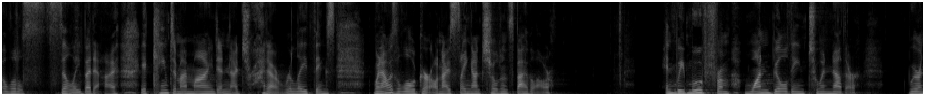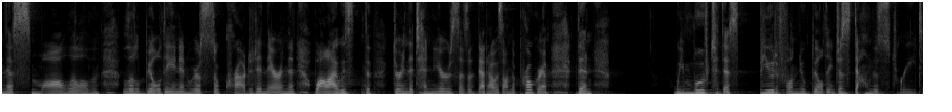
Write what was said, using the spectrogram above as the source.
a little silly, but I, it came to my mind, and I try to relate things. When I was a little girl, and I sang on Children's Bible Hour, and we moved from one building to another. we were in this small little little building and we were so crowded in there and then while i was the, during the 10 years that i was on the program then we moved to this beautiful new building just down the street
